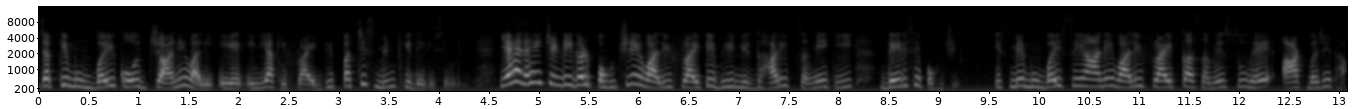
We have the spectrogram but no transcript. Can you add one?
जबकि मुंबई को जाने वाली एयर इंडिया की फ़्लाइट भी 25 मिनट की देरी से उड़ी। यह नहीं, चंडीगढ़ पहुँचने वाली फ्लाइटें भी निर्धारित समय की देरी से पहुँची। इसमें मुंबई से आने वाली फ़्लाइट का समय सुबह आठ बजे था,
